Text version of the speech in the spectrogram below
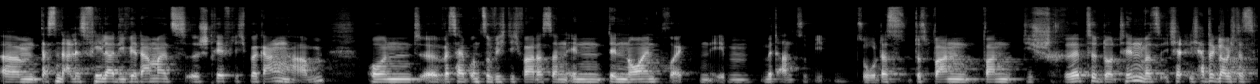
Ähm, das sind alles Fehler, die wir damals äh, sträflich begangen haben und äh, weshalb uns so wichtig war, das dann in den neuen Projekten eben mit anzubieten. So, das, das waren, waren die Schritte dorthin. Was ich, ich hatte, glaube ich, das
